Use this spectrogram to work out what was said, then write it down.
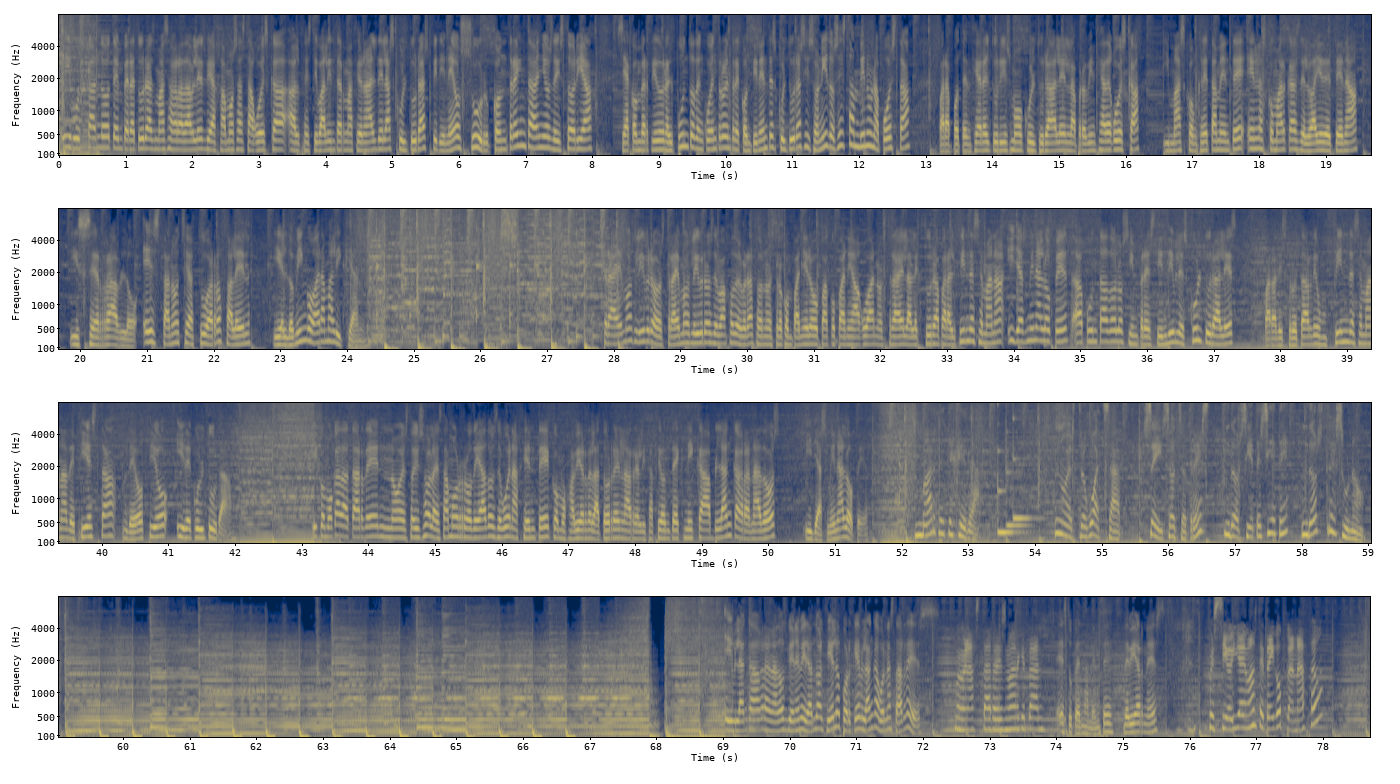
Y buscando temperaturas más agradables viajamos hasta Huesca al Festival Internacional de las Culturas Pirineos Sur. Con 30 años de historia se ha convertido en el punto de encuentro entre continentes, culturas y sonidos. Es también una apuesta para potenciar el turismo cultural en la provincia de Huesca y más concretamente en las comarcas del Valle de Tena y Serrablo. Esta noche actúa Rosalén y el domingo Ara Malikian. Traemos libros, traemos libros debajo del brazo. Nuestro compañero Paco Paniagua nos trae la lectura para el fin de semana y Yasmina López ha apuntado los imprescindibles culturales para disfrutar de un fin de semana de fiesta, de ocio y de cultura. Y como cada tarde no estoy sola, estamos rodeados de buena gente como Javier de la Torre en la realización técnica, Blanca Granados y Yasmina López. Mar de Tejeda. Nuestro WhatsApp 683 277 231. Y Blanca Granados viene mirando al cielo. ¿Por qué, Blanca? Buenas tardes. Muy buenas tardes, Mar, ¿qué tal? Estupendamente, de viernes. Pues sí, hoy además te traigo planazo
